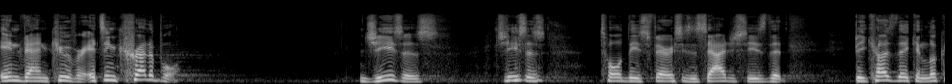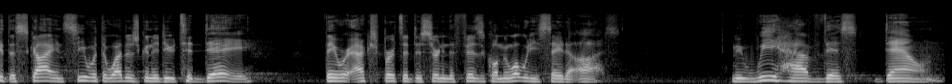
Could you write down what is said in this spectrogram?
in Vancouver. It's incredible. Jesus, Jesus told these Pharisees and Sadducees that because they can look at the sky and see what the weather's going to do today, they were experts at discerning the physical. I mean, what would he say to us? I mean, we have this down.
